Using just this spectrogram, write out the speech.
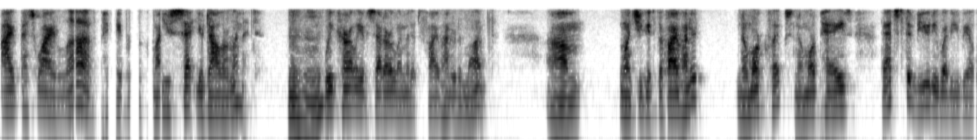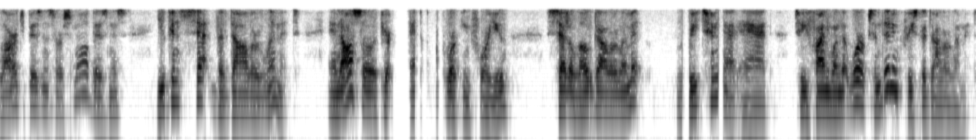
I, that's why I love pay per click. You set your dollar limit. Mm-hmm. We currently have set our limit at 500 a month. Um, once you get to the 500, no more clicks, no more pays. That's the beauty. Whether you be a large business or a small business, you can set the dollar limit. And also, if your ad is working for you, set a low dollar limit, retune that ad till you find one that works, and then increase the dollar limit.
